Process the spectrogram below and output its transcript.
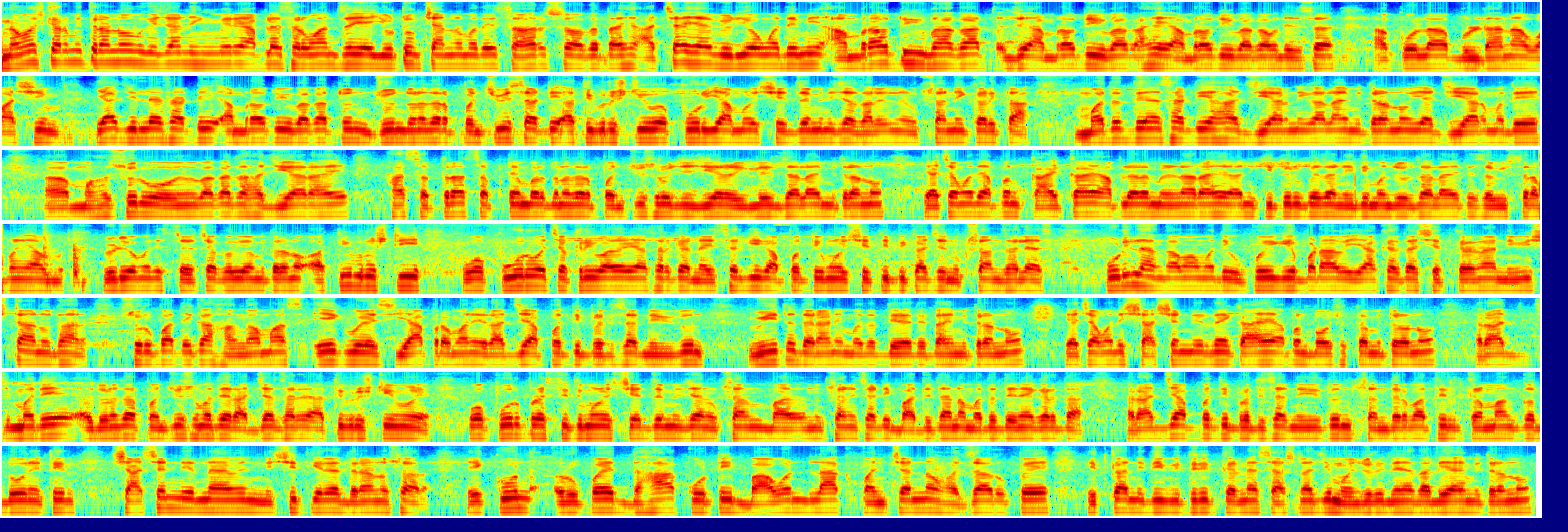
नमस्कार मित्रांनो गजान हिंगमेरे. आपल्या सर्वांचं या यूट्यूब चॅनलमध्ये सहर्ष स्वागत आहे. आजच्या ह्या व्हिडिओमध्ये मी अमरावती विभागात जे अमरावती विभाग आहे अमरावती विभागामध्ये जसं अकोला बुलढाणा वाशिम या जिल्ह्यासाठी अमरावती विभागातून जून दोन हजार पंचवीससाठी अतिवृष्टी व पूर यामुळे शेतजमिनीच्या झालेल्या नुकसानीकरिता मदत देण्यासाठी हा जी आर निघाला आहे. मित्रांनो या जी आरमध्ये महसूल व वन विभागाचा हा जी आर आहे. हा सतरा सप्टेंबर दोन हजार पंचवीस रोजी जी आर रिलीज झाला आहे. मित्रांनो याच्यामध्ये आपण काय काय आपल्याला मिळणार आहे आणि किती रुपयाचा निधी मंजूर झाला आहे ते सविस्तर आपण या व्हिडिओमध्ये चर्चा करूया. मित्रांनो अतिवृष्टी व पूर व चक्रीवादळ यासारख्या नैसर्गिक आपत्तीमुळे शेती पिकाचे नुकसान झाल्यास पुढील हंगामामध्ये उपयोगी पडावे याकरिता शेतकऱ्यांना निविष्ट अनुदान स्वरूपात एका हंगामास एक वेळेस याप्रमाणे राज्य आपत्ती प्रतिसाद निधीतून विहित दराने मदत देण्यात येत आहे मित्रांनो. याच्यामध्ये शासन निर्णय काय आहे आपण पाहू शकता मित्रांनो. राज्यमध्ये दोन हजार पंचवीसमध्ये राज्यात झालेल्या अतिवृष्टीमुळे व पूर परिस्थितीमुळे शेतजमिनीच्या नुकसान बा नुकसानीसाठी बाधितांना मदत देण्याकरिता राज्य आपत्ती प्रतिसाद निधीतून संदर्भातील क्रमांक दोन येथील शासन निर्णयाने निश्चित केलेल्या दरानुसार एकूण रुपये दहा कोटी बावन्न लाख पंच्याण्णव हजार रुपये इतका निधी वितरित करण्यास शासनाची मंजुरी देण्यात आली आहे मित्रांनो.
